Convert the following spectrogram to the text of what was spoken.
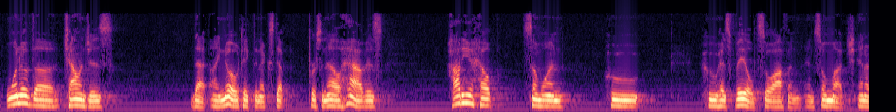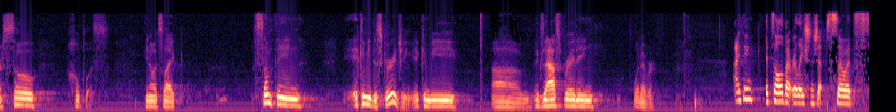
one of the challenges that I know Take the Next Step personnel have is how do you help someone who who has failed so often and so much and are so hopeless? You know, it's like something, it can be discouraging, it can be um, exasperating, whatever. I think it's all about relationships. So it's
